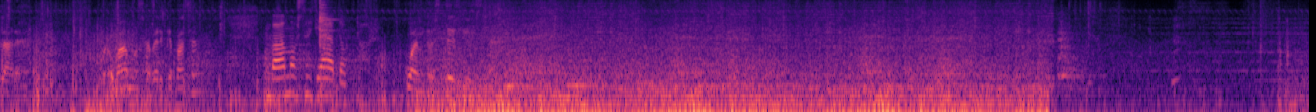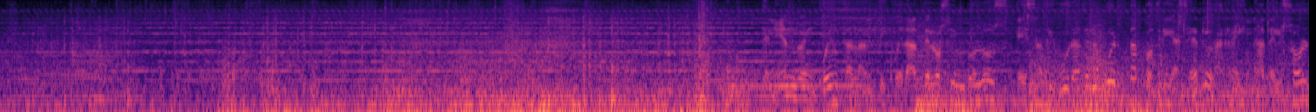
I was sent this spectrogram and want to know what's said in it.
Lara. ¿Probamos a ver qué pasa? Vamos allá, doctor. Cuando estés lista. Teniendo en cuenta la antigüedad de los símbolos, esa figura de la puerta podría ser la reina del sol.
